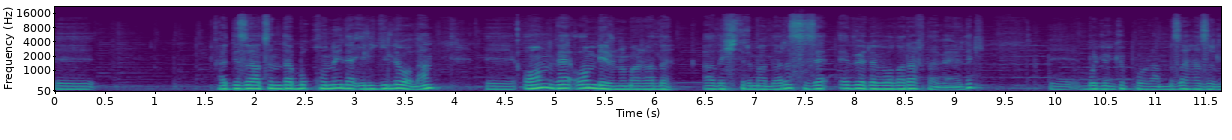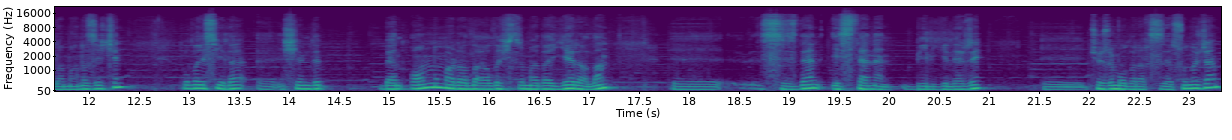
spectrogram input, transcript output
E, hadizatında bu konuyla ilgili olan e, 10 ve 11 numaralı alıştırmaları size ev ödevi olarak da verdik. E, bugünkü programımıza hazırlamanız için. Dolayısıyla e, şimdi ben 10 numaralı alıştırmada yer alan e, sizden istenen bilgileri e, çözüm olarak size sunacağım.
